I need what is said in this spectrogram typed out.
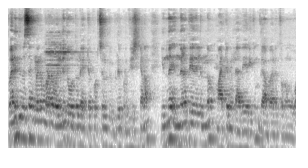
വരും ദിവസങ്ങളിലും വളരെ വലിയ തോതിലുള്ള ഏറ്റക്കുറച്ചിൽ വിപണി പ്രതീക്ഷിക്കണം ഇന്ന് ഇന്നലത്തേതിൽ നിന്നും മാറ്റമില്ലാതെയായിരിക്കും വ്യാപാരം തുടങ്ങുക.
